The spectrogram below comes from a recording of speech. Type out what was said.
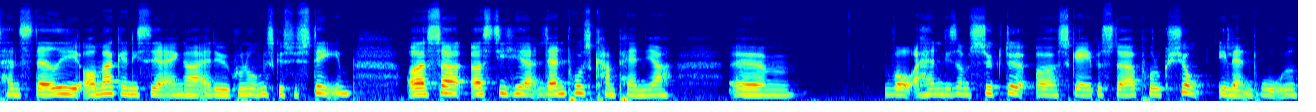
hans stadige omorganiseringer af det økonomiske system, og så også de her landbrugskampagner, øh, hvor han ligesom søgte at skabe større produktion i landbruget,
